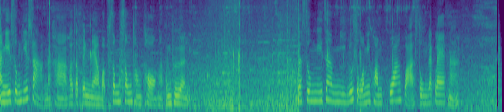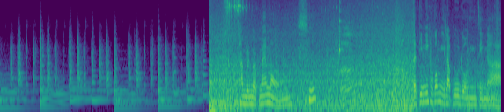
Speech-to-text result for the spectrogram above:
อันนี้ซุ้มที่ 3 นะคะ ก็จะเป็นแนวแบบส้มๆ ทองๆค่ะเพื่อนๆ แต่ซุ้มนี้จะมีรู้สึกว่ามีความกว้างกว่าซุ้มแรก ๆ นะ ทำเป็นแบบแม่หมองชึบแต่ที่นี่เขาก็มีรับดูดวงจริง ๆ นะคะ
